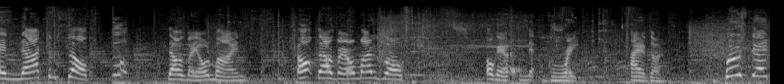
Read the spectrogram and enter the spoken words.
and knocked himself. That was my own mine. Oh, that was my own mine as well. Okay, great. I have done Boosted!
